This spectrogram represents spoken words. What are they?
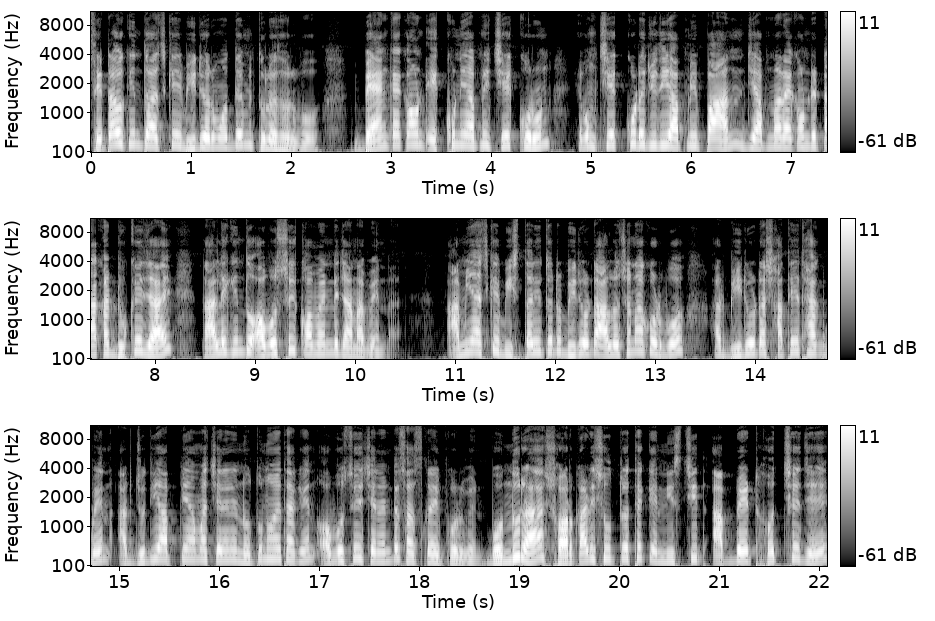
সেটাও কিন্তু আজকে ভিডিওর মধ্যে আমি তুলে ধরবো। ব্যাংক অ্যাকাউন্ট এক্ষুনি আপনি চেক করুন এবং চেক করে যদি আপনি পান যে আপনার অ্যাকাউন্টে টাকা ঢুকে যায়, তাহলে কিন্তু অবশ্যই কমেন্টে জানাবেন। আমি আজকে বিস্তারিত ভিডিওটা আলোচনা করব, আর ভিডিওটা সাথেই থাকবেন, আর যদি আপনি আমার চ্যানেলে নতুন হয়ে থাকেন, অবশ্যই চ্যানেলটা সাবস্ক্রাইব করবেন। বন্ধুরা, সরকারি সূত্র থেকে নিশ্চিত আপডেট হচ্ছে যে,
